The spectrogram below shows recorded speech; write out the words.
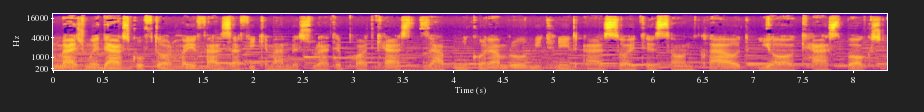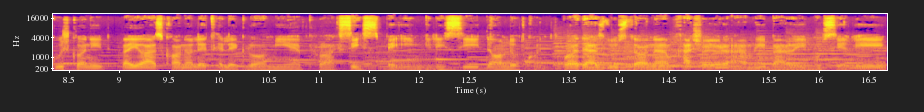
این مجموعه درس گفتارهای فلسفی که من به صورت پادکست ضبط می کنم رو می‌تونید از سایت ساند کلاود یا کست باکس گوش کنید و یا از کانال تلگرامی پراکسیس به انگلیسی دانلود کنید. باید از دوستانم خشایار امری برای موسیقی،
